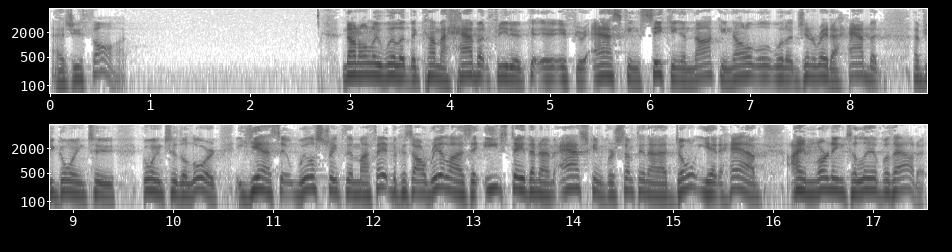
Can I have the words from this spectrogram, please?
as you thought. Not only will it become a habit for you to, if you're asking, seeking, and knocking, not only will it generate a habit of you going to, going to the Lord, yes, it will strengthen my faith because I'll realize that each day that I'm asking for something that I don't yet have, I'm learning to live without it.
